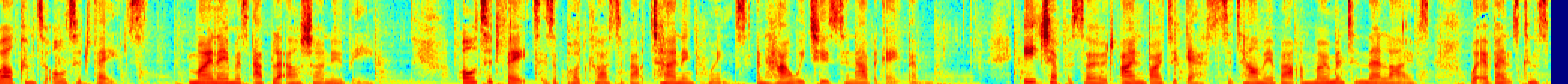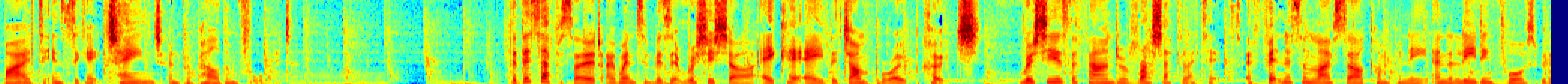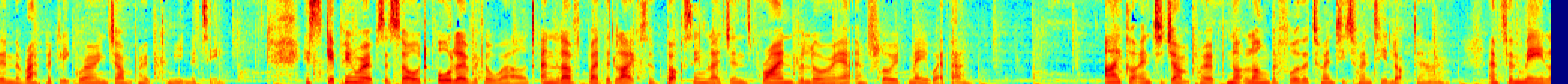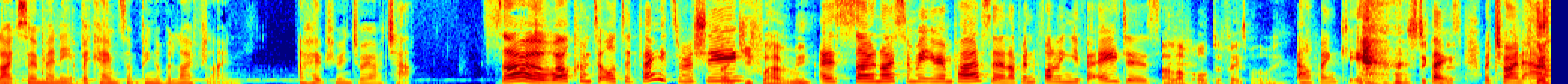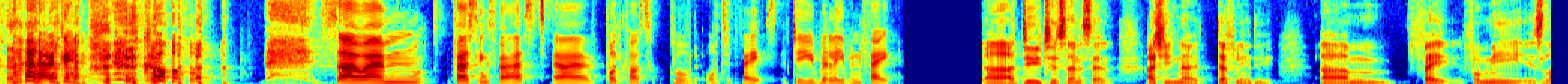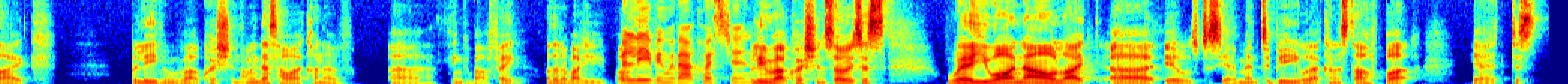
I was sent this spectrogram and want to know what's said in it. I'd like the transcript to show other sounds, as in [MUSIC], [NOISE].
Welcome to Altered Fates. My name is Abla El Sharnoubi. Altered Fates is a podcast about turning points and how we choose to navigate them. Each episode, I invite a guest to tell me about a moment in their lives where events conspired to instigate change and propel them forward. For this episode, I went to visit Rushie Shah, aka the Jump Rope Coach. Rushie is the founder of Rush Athletics, a fitness and lifestyle company and a leading force within the rapidly growing jump rope community. His skipping ropes are sold all over the world and loved by the likes of boxing legends Brian Viloria and Floyd Mayweather. I got into jump rope not long before the 2020 lockdown, and for me, like so many, it became something of a lifeline. I hope you enjoy our chat. So, welcome to Altered Fates, Rushie. Thank you for having me. It's so nice to meet you in person. I've been following you for ages. I love Altered Fates, by the way. Oh, thank you. [LAUGHS] Stick with Thanks. We're trying it out. [LAUGHS] okay, [LAUGHS] cool. [LAUGHS] So, um, first things first, uh, podcast called Altered Fates. Do you believe in fate? Uh, I do to a certain extent. Actually, no, definitely I do. Um, fate for me is like believing without question. I mean, that's how I kind of uh, think about fate. I don't know about you, but Believing without question. believing without question. So it's just where you are now, like uh, it was just yeah meant to be, all that kind of stuff. But yeah, just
